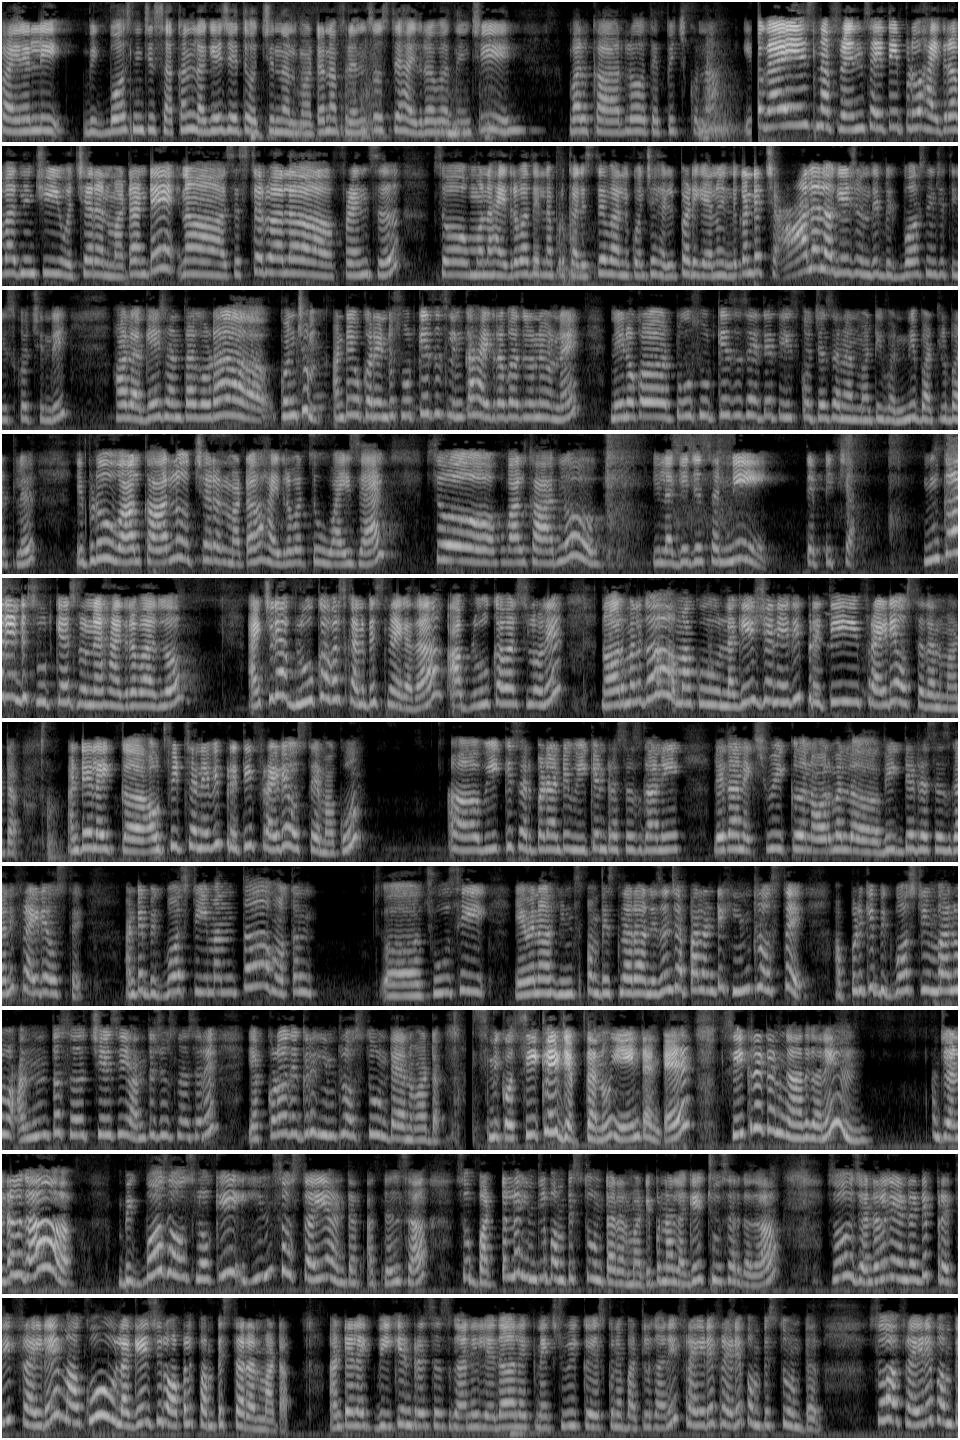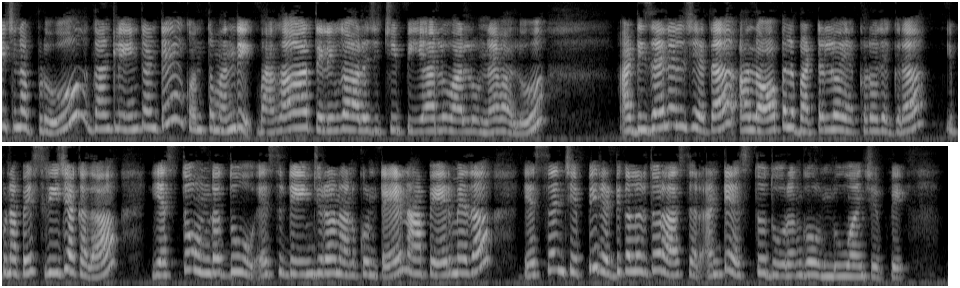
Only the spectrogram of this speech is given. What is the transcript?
ఫైనల్లీ బిగ్ బాస్ నుంచి సగం లగేజ్ అయితే వచ్చిందనమాట నా ఫ్రెండ్స్ వస్తే హైదరాబాద్ నుంచి వాళ్ళ కార్లో తెప్పించుకున్నా గైస్ నా ఫ్రెండ్స్ అయితే ఇప్పుడు హైదరాబాద్ నుంచి వచ్చారనమాట అంటే నా సిస్టర్ వాళ్ళ ఫ్రెండ్స్ సో మొన్న హైదరాబాద్ వెళ్ళినప్పుడు కలిస్తే వాళ్ళని కొంచెం హెల్ప్ అడిగాను. ఎందుకంటే చాలా లగేజ్ ఉంది. బిగ్ బాస్ నుంచి తీసుకొచ్చింది. ఆ లగేజ్ అంతా కూడా కొంచెం అంటే ఒక రెండు సూట్ కేసెస్ ఇంకా హైదరాబాద్లోనే ఉన్నాయి. నేను ఒక టూ సూట్ కేసెస్ అయితే తీసుకొచ్చేసాను అనమాట ఇవన్నీ బట్టలు బట్టలు. ఇప్పుడు వాళ్ళ కార్లో వచ్చారనమాట హైదరాబాద్ టు వైజాగ్. సో వాళ్ళ కార్లో ఈ లగేజెస్ అన్నీ తెప్పించా. ఇంకా రెండు సూట్ కేసులు ఉన్నాయి హైదరాబాద్లో. యాక్చువల్లీ ఆ బ్లూ కవర్స్ కనిపిస్తున్నాయి కదా ఆ బ్లూ కవర్స్లోనే నార్మల్గా మాకు లగేజ్ అనేది ప్రతి ఫ్రైడే వస్తుంది అనమాట అంటే లైక్ అవుట్ఫిట్స్ uh, అనేవి ప్రతి ఫ్రైడే వస్తాయి మాకు. వీక్కి సరిపడా అంటే వీకెండ్ డ్రెస్సెస్ కానీ లేదా next week normal week day dresses కానీ ఫ్రైడే వస్తాయి. అంటే బిగ్ బాస్ టీం అంతా మొత్తం చూసి ఏమైనా హింట్స్ పంపిస్తున్నారా? నిజం చెప్పాలంటే హింట్లు వస్తాయి. అప్పటికి బిగ్ బాస్ టీం వాళ్ళు అంత సర్చ్ చేసి అంత చూసినా సరే ఎక్కడో దగ్గర హింట్లు వస్తూ ఉంటాయి అనమాట మీకు సీక్రెట్ చెప్తాను. ఏంటంటే సీక్రెట్ అని కాదు కానీ జనరల్గా బిగ్ బాస్ హౌస్లోకి హింట్స్ వస్తాయి అంటారు. అది తెలుసా? సో బట్టల్లో హింట్లు పంపిస్తూ ఉంటారు అనమాట ఇప్పుడు నా లగేజ్ చూసారు కదా. సో జనరల్గా ఏంటంటే ప్రతి ఫ్రైడే మాకు లగేజ్ లోపలికి పంపిస్తారనమాట అంటే లైక్ వీకెండ్ డ్రెస్సెస్ కానీ లేదా లైక్ నెక్స్ట్ వీక్ వేసుకునే బట్టలు కానీ ఫ్రైడే ఫ్రైడే పంపిస్తూ ఉంటారు. సో ఆ ఫ్రైడే పంపించినప్పుడు దాంట్లో ఏంటంటే కొంతమంది బాగా తెలివిగా ఆలోచించి పిఆర్లు వాళ్ళు ఉన్నాయి వాళ్ళు ఆ డిజైనర్ల చేత ఆ లోపల బట్టల్లో ఎక్కడో దగ్గర ఇప్పుడు నా పేరు శ్రీజ కదా ఎస్తో ఉండొద్దు ఎస్ డేంజర్ అని అనుకుంటే నా పేరు మీద ఎస్ అని చెప్పి రెడ్ కలర్తో రాస్తారు. అంటే ఎస్తో దూరంగా ఉండు అని చెప్పి.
